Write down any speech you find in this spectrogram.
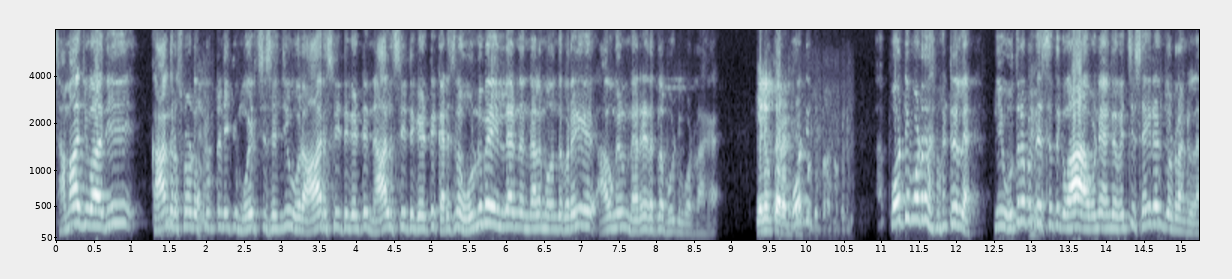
சமாஜ்வாதி காங்கிரஸோட கூட்டணிக்கு முயற்சி செஞ்சு ஒரு ஆறு சீட்டு கேட்டு நாலு சீட்டு கேட்டு கடைசியில ஒண்ணுமே இல்லைன்னு நிலைமை வந்த பிறகு அவங்களும் நிறைய இடத்துல போட்டி போடுறாங்க. போட்டி- போடுறது மட்டும் இல்ல. நீ உத்தரப்பிரதேசத்துக்கு வா உன்னை அங்க வச்சு செய்யறேன்னு சொல்றாங்கல்ல.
